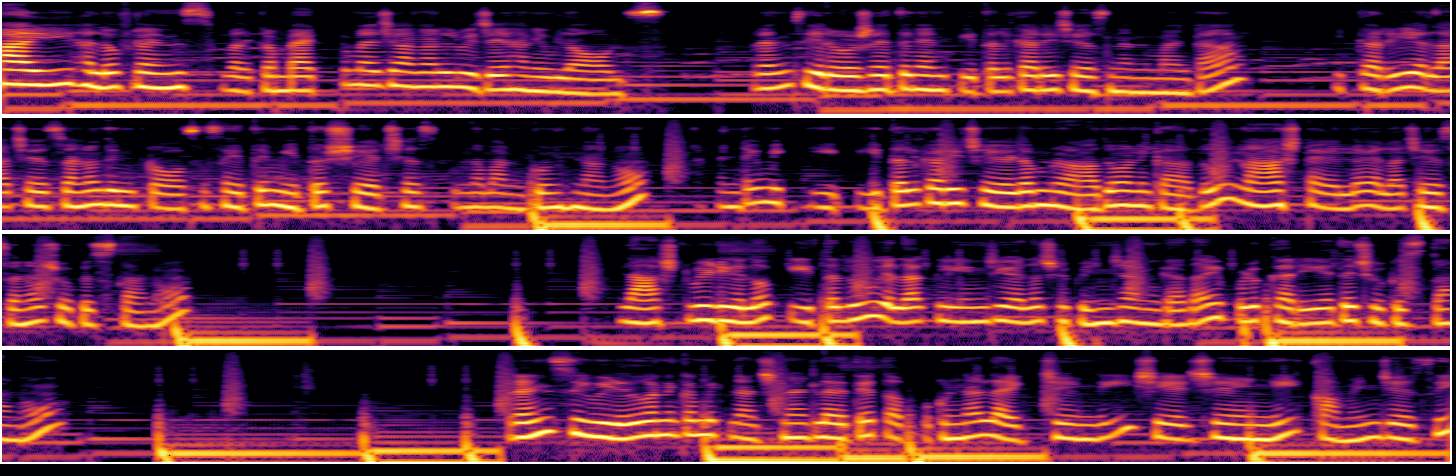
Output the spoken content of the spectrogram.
Hi hello friends. Welcome back to my channel Vijay honey vlogs. Friends ఈరోజు అయితే నేను పీతల కర్రీ చేశాను అనమాట ఈ కర్రీ ఎలా చేశానో దీని ప్రాసెస్ అయితే మీతో షేర్ చేసుకుందాం అనుకుంటున్నాను. అంటే మీకు ఈ పీతల కర్రీ చేయడం రాదు అని కాదు నా స్టైల్లో ఎలా చేశానో చూపిస్తాను. లాస్ట్ వీడియోలో పీతలు ఎలా క్లీన్ చేయాలో చూపించాను కదా ఇప్పుడు కర్రీ అయితే చూపిస్తాను. ఫ్రెండ్స్ ఈ వీడియో కనుక మీకు నచ్చినట్లయితే తప్పకుండా లైక్ చేయండి షేర్ చేయండి కామెంట్ చేసి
